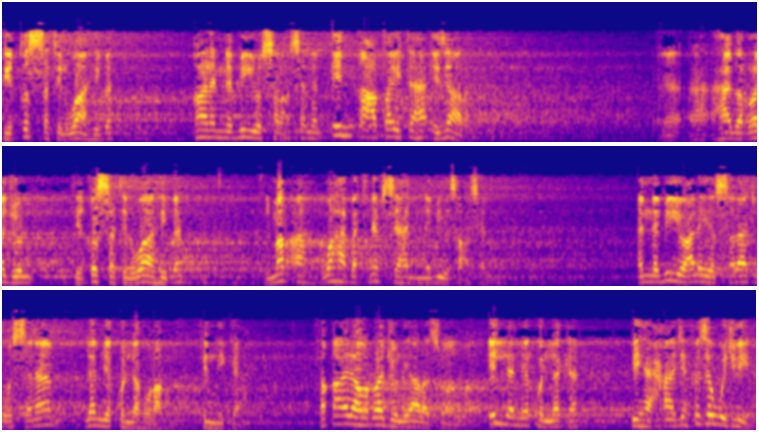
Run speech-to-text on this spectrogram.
في قصة الواهبة قال النبي صلى الله عليه وسلم إن أعطيتها إزارة. هذا الرجل في قصة الواهبة المرأة وهبت نفسها للنبي صلى الله عليه وسلم. النبي عليه الصلاة والسلام لم يكن له رغبة في النكاح. فقال له الرجل يا رسول الله إن لم يكن لك بها حاجة فزوجنيها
